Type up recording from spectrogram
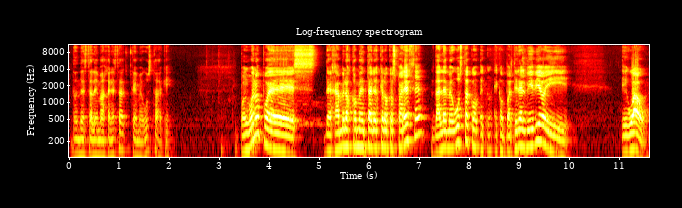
¿Dónde está la imagen esta que me gusta? Aquí. Pues bueno, pues dejadme en los comentarios qué es lo que os parece, darle me gusta, eh, eh, compartir el vídeo y... Y wow.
